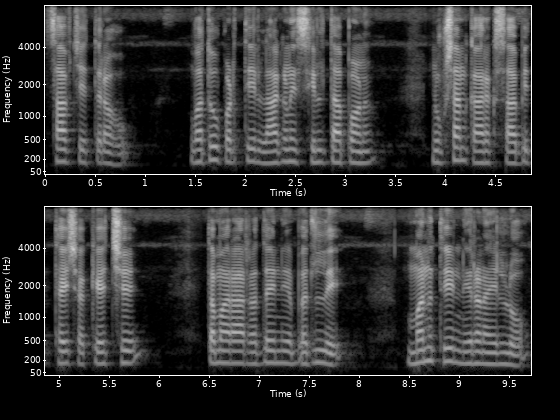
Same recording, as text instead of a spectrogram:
સાવચેત રહો. વધુ પડતી લાગણીશીલતા પણ નુકસાનકારક સાબિત થઈ શકે છે. તમારા હૃદયને બદલે મનથી નિર્ણય લો.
